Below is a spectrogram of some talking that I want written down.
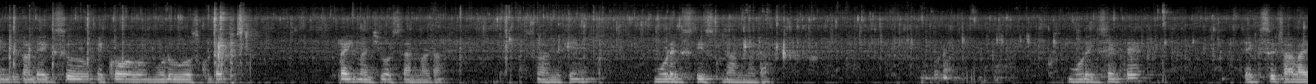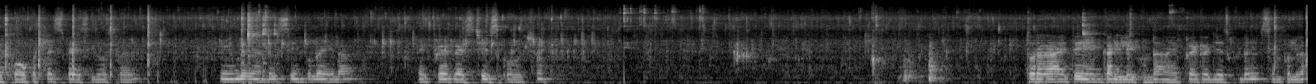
ఎందుకంటే ఎగ్స్ ఎక్కువ మూడు పోసుకుంటే ఫ్రై మంచిగా వస్తాయి అనమాట సో అందుకే మూడు ఎగ్స్ తీసుకున్నాను అనమాట మూడు ఎగ్స్ అయితే ఎగ్స్ చాలా ఎక్కువ ఒకటే స్పైసీగా వస్తుంది. ఏం లేదండి సింపుల్గా ఇలా ఎగ్ ఫ్రైడ్ రైస్ చేసుకోవచ్చు. త్వరగా అయితే ఏం కర్రీ లేకుండా ఎగ్ ఫ్రైడ్ రైస్ చేసుకుంటే సింపుల్గా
